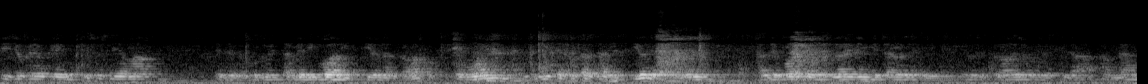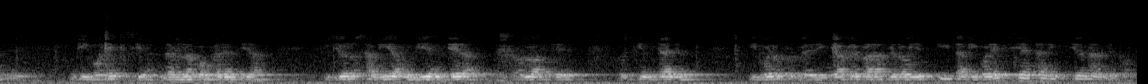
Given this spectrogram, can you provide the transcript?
Sí, yo creo que eso se llama, desde el punto de vista médico, adicción al trabajo. Como hay muchas otras adicciones también al deporte, una vez me invitaron en los estados de la universidad a hablar de vigorexia, dar una conferencia, y yo no sabía muy bien qué era, hablo hace pues 15 años, y bueno, pues me dediqué a preparármelo, y, la vigorexia es adicción al deporte,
